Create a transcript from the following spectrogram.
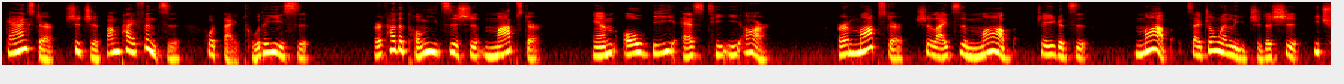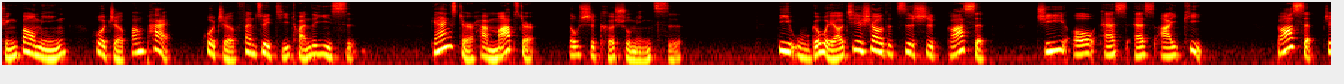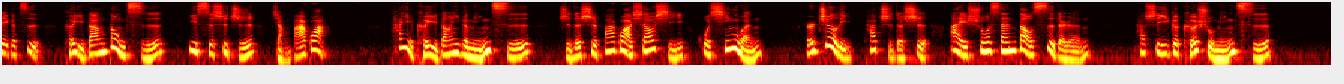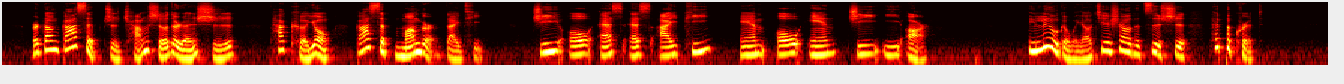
gangster 是指帮派分子或歹徒的意思，而它的同义字是 mobster，M-O-B-S-T-E-R，而 mobster 是来自 mob 这一个字，mob。在中文里指的是一群暴民，或者帮派，或者犯罪集团的意思。Gangster 和 Mobster 都是可数名词。第五个我要介绍的字是 Gossip，G-O-S-S-I-P。Gossip 这个字可以当动词，意思是指讲八卦。它也可以当一个名词，指的是八卦消息或新闻。而这里，它指的是爱说三道四的人，它是一个可数名词。而当 gossip 指长舌的人时，它可用 gossip monger 代替，G O S S I P M O N G E R。第六个我要介绍的字是 hypocrite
